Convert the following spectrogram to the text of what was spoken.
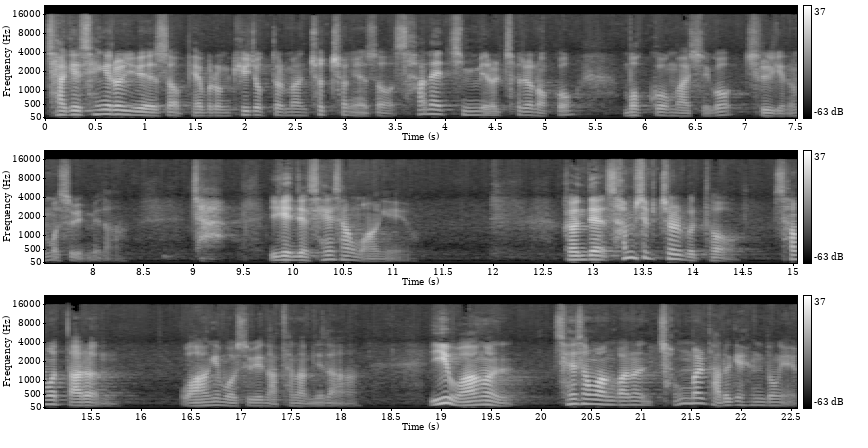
자기 생일을 위해서 배부른 귀족들만 초청해서 산의 진미를 차려놓고 먹고 마시고 즐기는 모습입니다. 자, 이게 이제 세상 왕이에요. 그런데 30절부터 사뭇 다른 왕의 모습이 나타납니다. 이 왕은 세상 왕과는 정말 다르게 행동해요.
